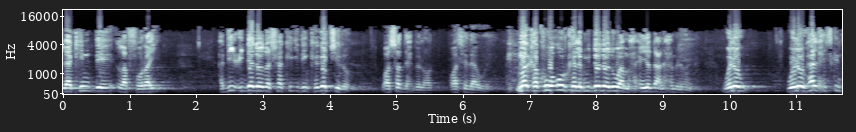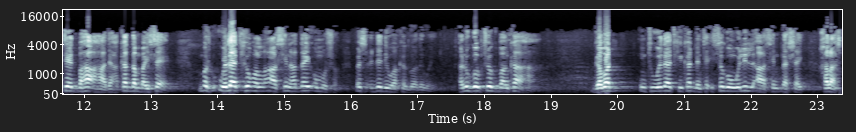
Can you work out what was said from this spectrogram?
laakiin dee la furay haddii ciddadooda shaki idinkaga jiro waa saddex bilood waa sidaa wey bas ciddadii waa ka goda wey anigu goobjoog baan ka ahaa gabadh intuu wadaadkii ka dhintay isagoon weli la aasin dhashay khalaas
